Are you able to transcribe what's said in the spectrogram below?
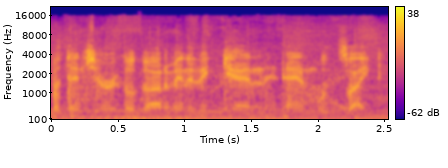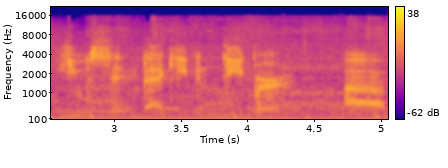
but then Jericho got him in it again, and was like he was sitting back even deeper. Um,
